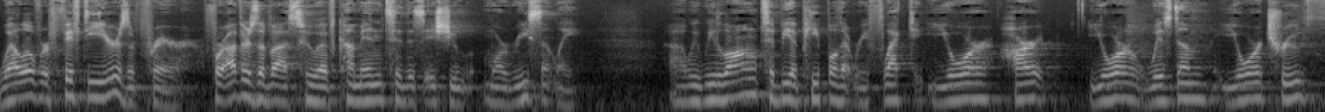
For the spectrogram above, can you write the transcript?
well over 50 years of prayer. For others of us who have come into this issue more recently, uh, we, we long to be a people that reflect your heart, your wisdom, your truth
